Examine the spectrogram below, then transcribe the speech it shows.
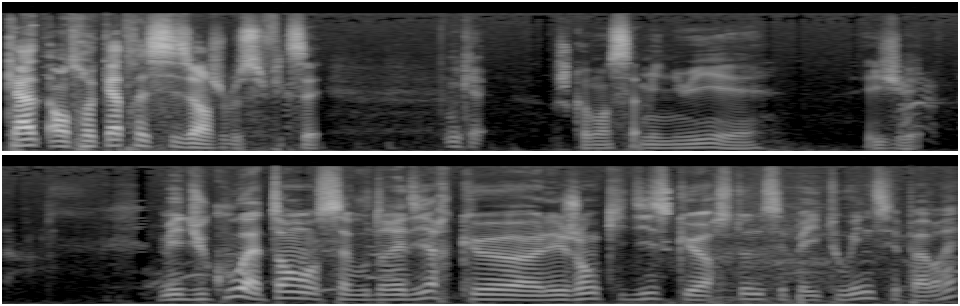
4, entre 4 et 6 heures, je me suis fixé. Ok. Je commence à minuit et, et j'y vais. Mais du coup, attends, ça voudrait dire que euh, les gens qui disent que Hearthstone c'est pay to win, c'est pas vrai?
